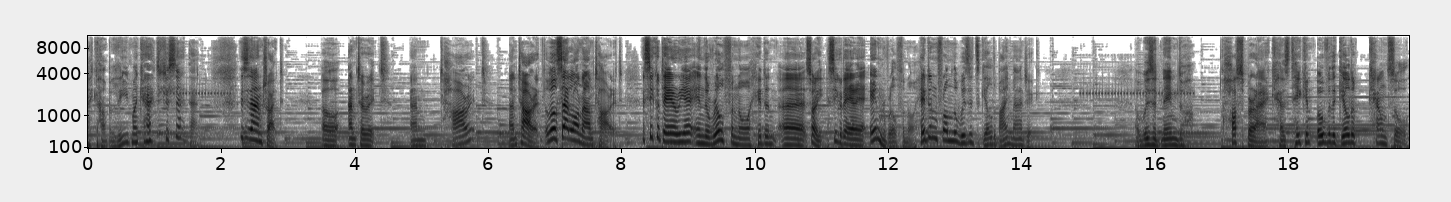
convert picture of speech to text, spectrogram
I can't believe my character just said that. This is Antrite. Oh, Antarit. Antarit? Antarit. We'll settle on Antarit. A secret area in the Rilfanor hidden, uh, sorry, a secret area in Rilfanor, hidden from the Wizards Guild by magic. A wizard named Hosperak has taken over the Guild of Council.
